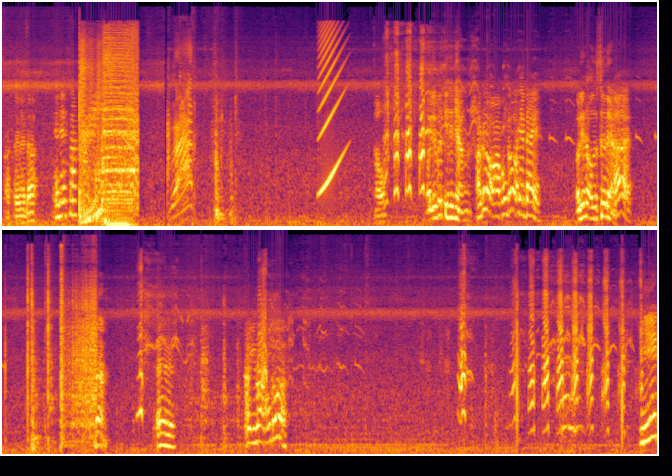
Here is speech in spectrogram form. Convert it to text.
ฝากสักไหมเด้ออันนี้ซักให้ What? เอาเอาเรียกว่ากินยังเอาดูออกมึงดูเฮ็ดได้เอาเรียกเอาซื้อเนี่ยเออนั่นเออเอาอีกรอบมึงดูอีก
